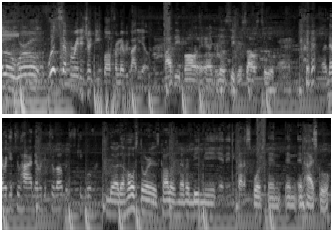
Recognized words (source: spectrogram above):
Hello, world. What separated your deep ball from everybody else? My deep ball it has a little secret sauce to it, man. uh, never get too high, never get too low, but just keep moving. The the whole story is Carlos never beat me in any kind of sports in in, in high school.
